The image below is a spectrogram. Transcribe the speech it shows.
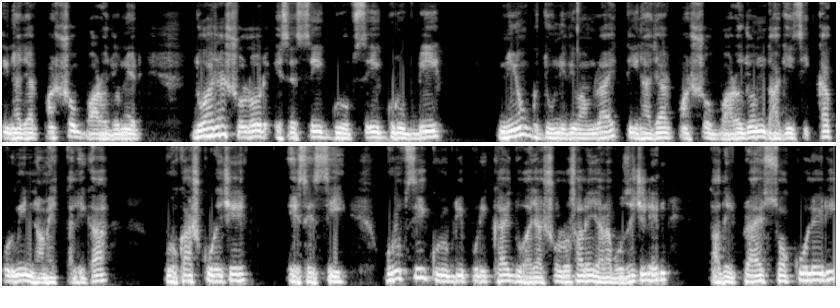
তিন হাজার পাঁচশো বারো জনের। দু হাজার ষোলোর SSC group C group D নিয়োগ দুর্নীতি মামলায় তিন হাজার পাঁচশো বারো জন দাগি শিক্ষাকর্মীর নামের তালিকা প্রকাশ করেছে SSC group C group D পরীক্ষায় দু হাজার ষোলো সালে যারা বসেছিলেন, তাদের প্রায় সকলেরই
